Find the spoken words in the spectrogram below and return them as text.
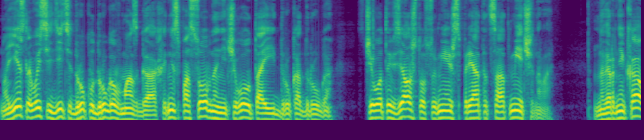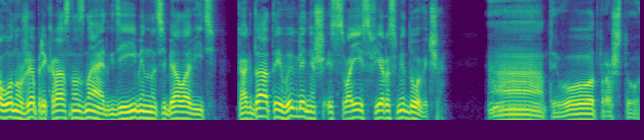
Но если вы сидите друг у друга в мозгах и не способны ничего утаить друг от друга, с чего ты взял, что сумеешь спрятаться от меченого? Наверняка он уже прекрасно знает, где именно тебя ловить, когда ты выглянешь из своей сферы Смедовича. «А, ты вот про что!»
